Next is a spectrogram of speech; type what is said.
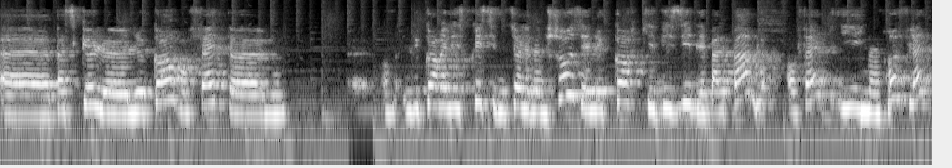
Euh, parce que le, corps, en fait, euh, euh, le corps et l'esprit, c'est une seule et même chose. Et le corps qui est visible et palpable, en fait, il reflète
